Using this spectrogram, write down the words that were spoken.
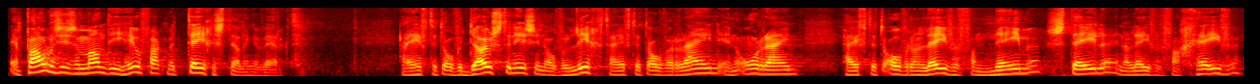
En Paulus is een man die heel vaak met tegenstellingen werkt. Hij heeft het over duisternis en over licht, hij heeft het over rein en onrein. Hij heeft het over een leven van nemen, stelen en een leven van geven.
